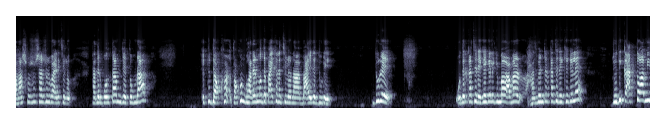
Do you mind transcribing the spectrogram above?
আমার শ্বশুর শাশুড়ি বাইরে ছিল। তাদের বলতাম যে, তোমরা একটু তখন ঘরের মধ্যে পায়খানা ছিল না, বাইরে দূরে। দূরে ওদের কাছে রেখে গেলে কিংবা আমার হাজব্যান্ডের কাছে রেখে গেলে যদি কাঁদতো, আমি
